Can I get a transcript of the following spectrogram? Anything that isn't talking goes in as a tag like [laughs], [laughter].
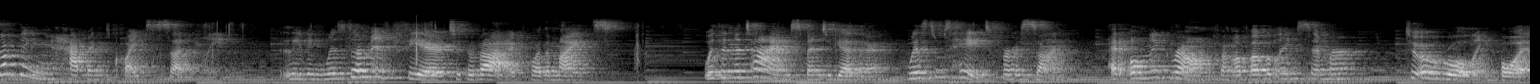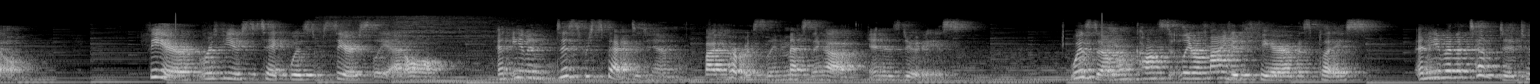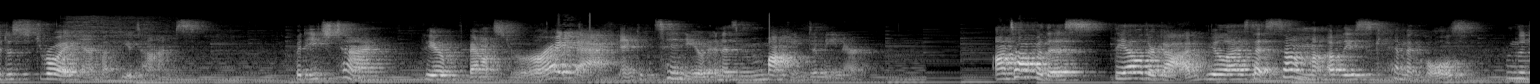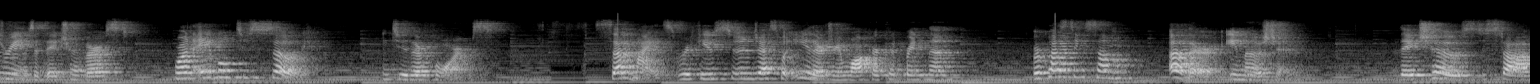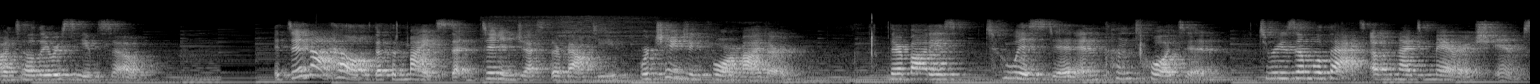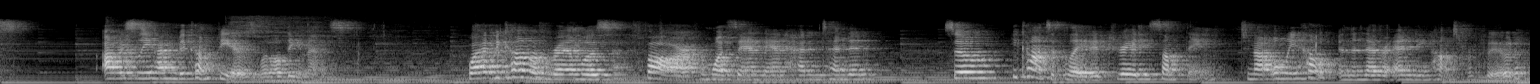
something happened quite suddenly, leaving wisdom and fear to provide for the mites. Within the time spent together, wisdom's hate for her son had only grown from a bubbling simmer to a rolling boil. Fear refused to take wisdom seriously at all, and even disrespected him by purposely messing up in his duties. Wisdom constantly reminded Fear of his place, and even attempted to destroy him a few times. But each time, Fear bounced right back and continued in his mocking demeanor. On top of this, the Elder God realized that some of these chemicals from the dreams that they traversed were unable to soak into their forms. Some mites refused to ingest what either Dreamwalker could bring them, requesting some other emotion. They chose to starve until they received so. It did not help that the mites that did ingest their bounty were changing form either. Their bodies twisted and contorted to resemble that of nightmarish imps, obviously having become Fear's little demons. What had become of Rem was far from what Sandman had intended, so he contemplated creating something to not only help in the never ending hunt for food,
